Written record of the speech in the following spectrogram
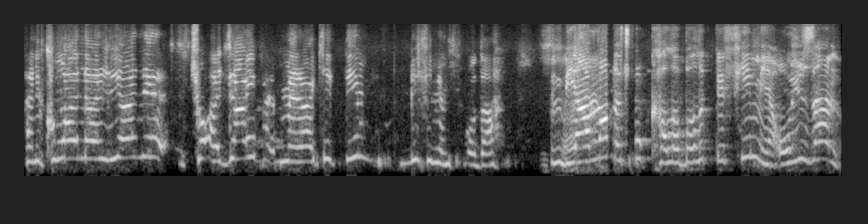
hani Kumail yani çok acayip merak ettiğim bir film o da. Şimdi bir yandan da çok kalabalık bir film ya. O yüzden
